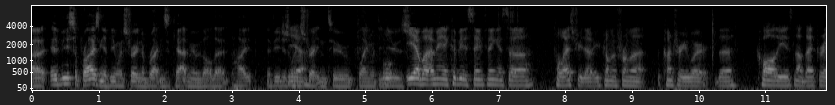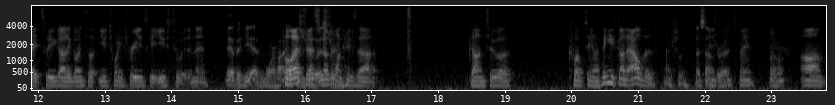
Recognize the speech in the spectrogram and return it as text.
Uh, it'd be surprising if he went straight into Brighton's academy with all that hype. If he just went Yeah. straight into playing with the Well, U's. yeah, but I mean, it could be the same thing as uh, Pellistri, though. You're coming from a, a country where the quality is not that great, so you got to go into U23s, get used to it, and then Yeah, but he had more hype. Pellistri. That's another one who's uh, gone to a club team. I think he's gone to Alavés actually. That sounds in, right. In Spain. Uh-huh. Um,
